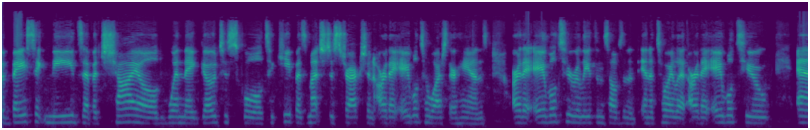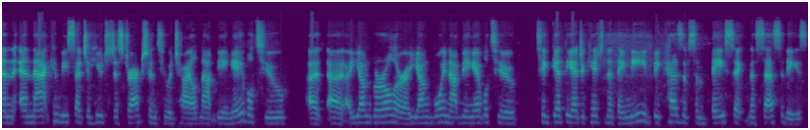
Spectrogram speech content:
the basic needs of a child when they go to school to keep as much distraction? Are they able to wash their hands? Are they able to relieve themselves in a, in a toilet? Are they able to and and that can be such a huge distraction to a child not being able to a, a, young girl or a young boy not being able to to get the education that they need because of some basic necessities.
